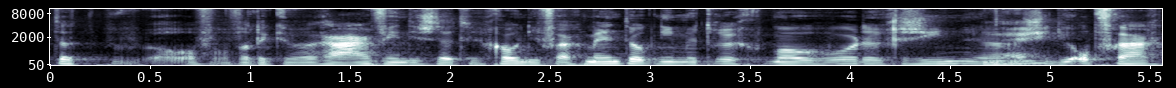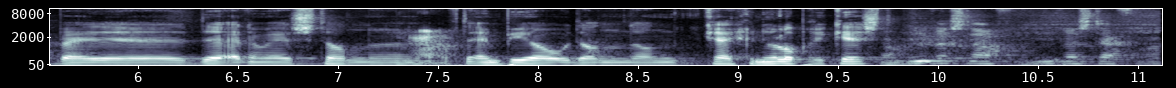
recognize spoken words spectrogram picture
dat of, of wat ik raar vind, is dat gewoon die fragmenten ook niet meer terug mogen worden gezien. Nee. Als je die opvraagt bij de, de NOS dan, eh, Ja. of de NPO, dan, dan krijg je nul op request. Wie was, nou, wie was daarvoor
